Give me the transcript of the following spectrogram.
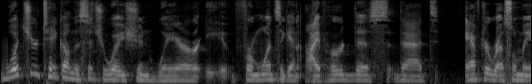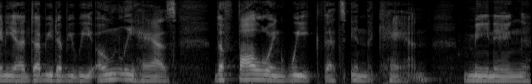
What's your take on the situation where, from once again, I've heard this that after WrestleMania, WWE only has the following week that's in the can, meaning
